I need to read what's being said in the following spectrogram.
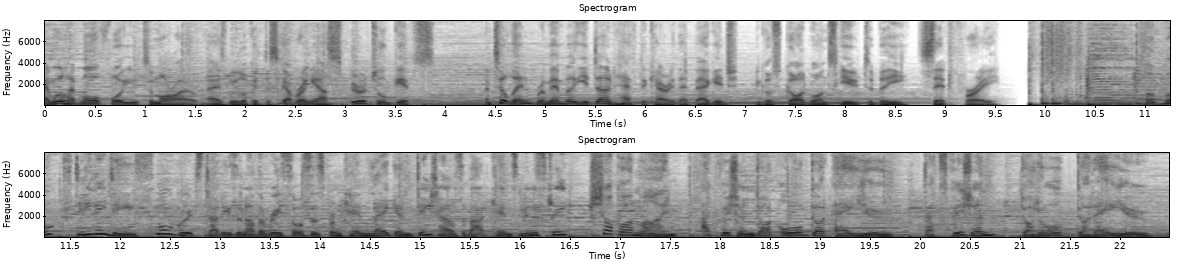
And we'll have more for you tomorrow as we look at discovering our spiritual gifts. Until then, remember you don't have to carry that baggage because God wants you to be set free. For books, DVDs, small group studies, and other resources from Ken Legg and details about Ken's ministry, shop online at vision.org.au. That's vision.org.au.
